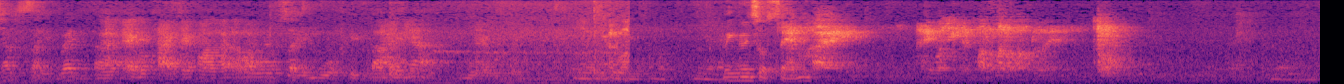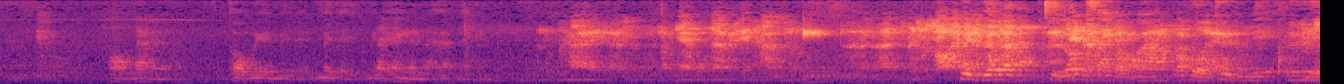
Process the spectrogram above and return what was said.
ชักใส่แว่นตาแอบขายใช้ความระมัดระวังใส่หมวกปิดบังใบหน้าหมวกมีอาวุธปืนทั้งหมดมีอะไรเป็นเงินสดแสนหนึ่งให้วสีนครระมัดระวังด้วยทองได้เลยครับทองไม่ไม่ไม่ได้ไม่ได้แค่เงินนะฮะ กลุ่มเดียวกันนะขี่รถไปไซค์ออกมาแล้วโดดขึ้นตรงนี้คือหนี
